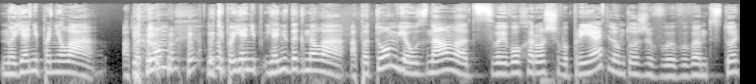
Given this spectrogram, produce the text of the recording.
но я не поняла. А потом, ну, типа, я не, я не догнала. А потом я узнала от своего хорошего приятеля, он тоже в, в Event Story,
